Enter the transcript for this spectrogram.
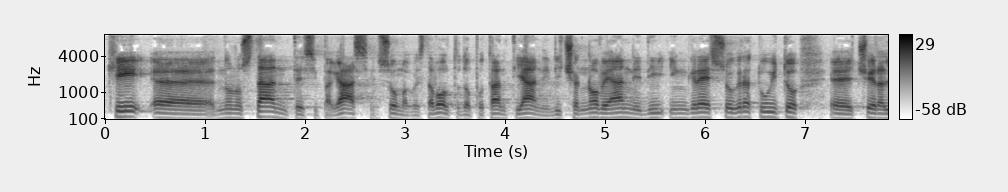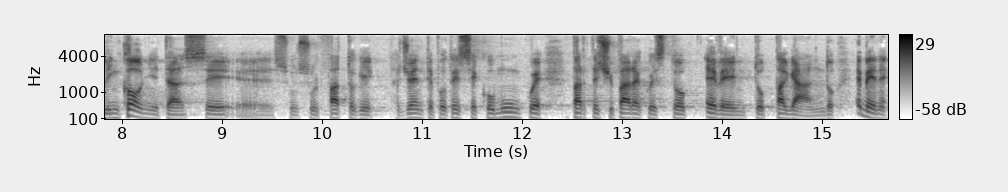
che eh, nonostante si pagasse, insomma questa volta dopo tanti anni, 19 anni di ingresso gratuito, eh, c'era l'incognita eh, su, sul fatto che la gente potesse comunque partecipare a questo evento pagando. Ebbene,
